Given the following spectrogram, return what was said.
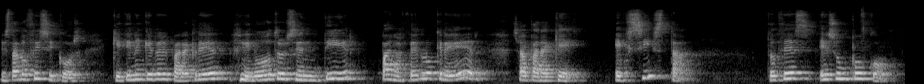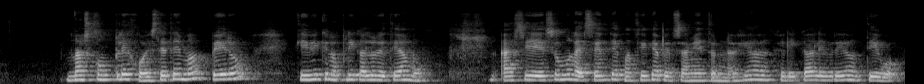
están los físicos que tienen que ver para creer y lo otro sentir para hacerlo creer, o sea, para que exista. Entonces es un poco más complejo este tema, pero qué bien que lo explica Lore, te amo. Así es, somos la esencia, conciencia, pensamiento, energía angelical, hebreo, antiguo.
